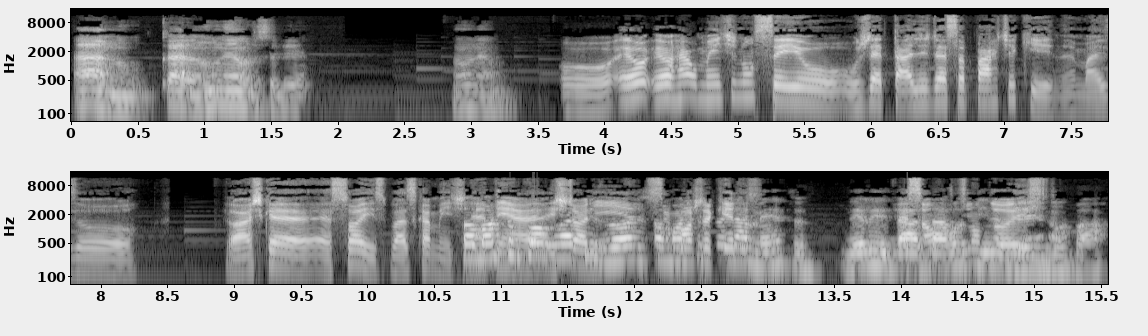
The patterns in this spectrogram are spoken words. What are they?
Ah, não, cara, não lembro, sabia? Não lembro. O- eu, eu realmente não sei o- os detalhes dessa parte aqui, né? Mas o. Eu acho que é, é só isso, basicamente. Só né? mostra Tem um a historinha, episódio, só mostra que eles. dele, da, são- da são dois. dele no bar.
